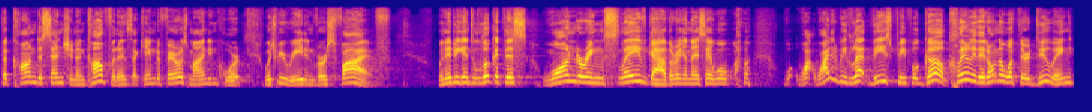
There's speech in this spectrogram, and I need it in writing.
the condescension and confidence that came to Pharaoh's mind in court, which we read in verse 5. When they begin to look at this wandering slave gathering and they say, Well, why, did we let these people go? Clearly, they don't know what they're doing,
